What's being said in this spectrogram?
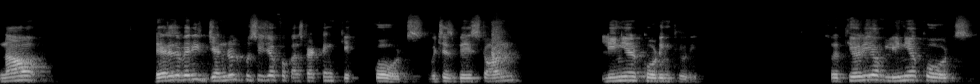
Now, there is a very general procedure for constructing codes, which is based on linear coding theory. So the theory of linear codes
